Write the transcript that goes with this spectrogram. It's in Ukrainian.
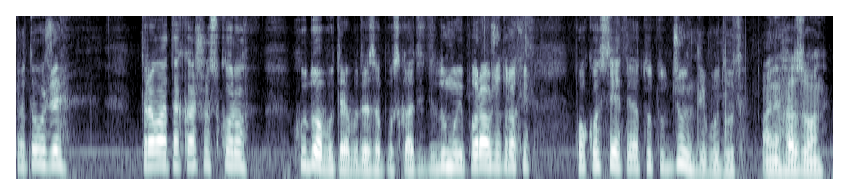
А то вже трава така, що скоро худобу треба буде запускати. Ти думаю, пора вже трохи покосити, а то тут джунглі будуть, а не газон.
